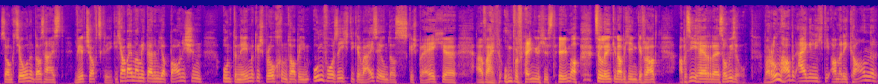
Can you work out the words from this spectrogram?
Sanktionen, das heißt Wirtschaftskrieg. Ich habe einmal mit einem japanischen Unternehmer gesprochen und habe ihm unvorsichtigerweise, um das Gespräch äh, auf ein unverfängliches Thema zu lenken, habe ich ihn gefragt, aber Sie, Herr, äh, sowieso, Warum haben eigentlich die Amerikaner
